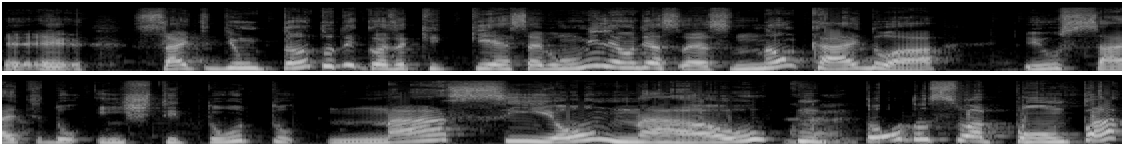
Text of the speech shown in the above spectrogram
É, é, site de um tanto de coisa que, que recebe um milhão de acessos, não cai do ar e o site do Instituto Nacional, com é. toda sua pompa,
